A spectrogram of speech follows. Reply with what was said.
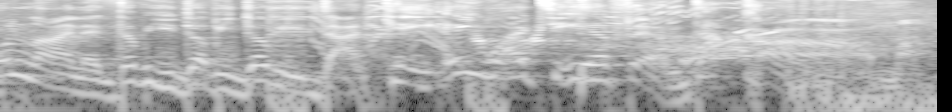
online at www.kaytfm.com.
